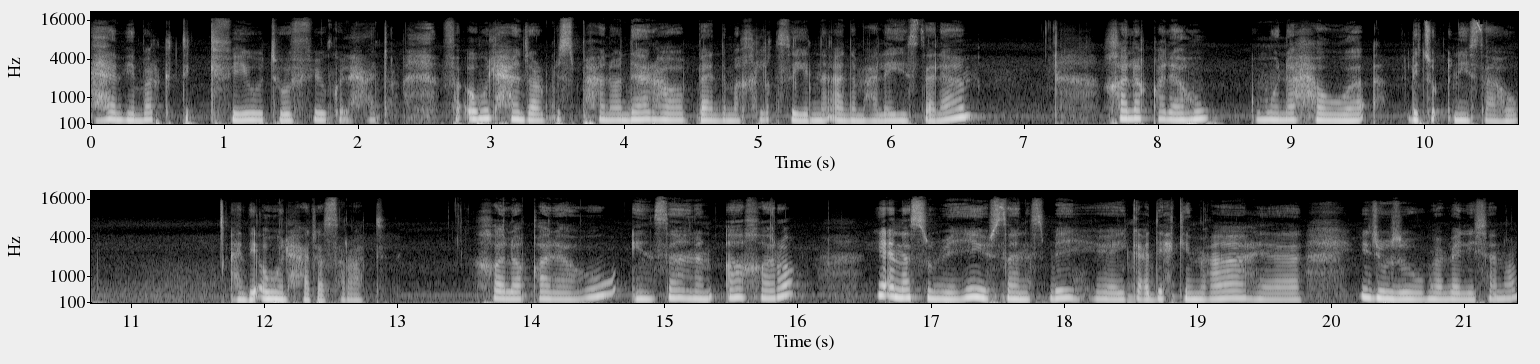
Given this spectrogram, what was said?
هذه برك تكفي وتوفي وكل حاجة. فأول حاجة ربي سبحانه دارها بعد ما خلق سيدنا آدم عليه السلام خلق له أمنا حواء لتؤنسه. هذه أول حاجة صارت. خلق له إنسانا آخر يأنس به يستأنس به يقعد يحكي معاه يجوزوا ما باليش أنا.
